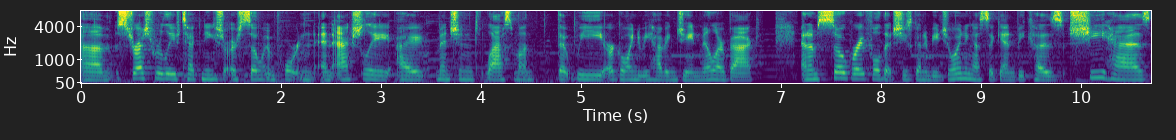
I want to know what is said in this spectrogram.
Um, stress relief techniques are so important. And actually, I mentioned last month that we are going to be having Jane Miller back. And I'm so grateful that she's going to be joining us again because she has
